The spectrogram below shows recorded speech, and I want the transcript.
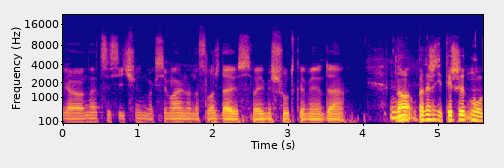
я нарциссичен, максимально наслаждаюсь своими шутками, да. Но подожди, ты же, ну,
